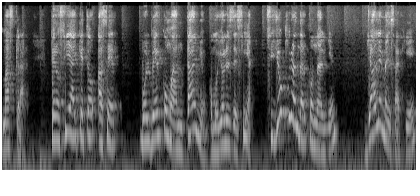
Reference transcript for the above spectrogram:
más clara. Pero sí hay que hacer, volver como antaño, como yo les decía. Si yo quiero andar con alguien, ya le mensajé,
